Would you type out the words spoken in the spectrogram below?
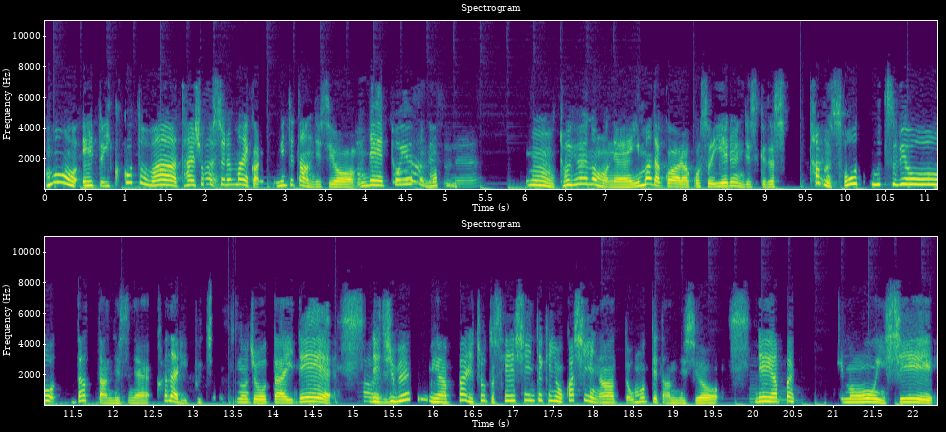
もう、えっ、ー、と、行くことは退職する前から決めてたんですよ。はい、で、というのも、ね、うん、というのもね、今だからこそ言えるんですけど、多分相当うつ病だったんですね。かなりプチプチの状態で、はい、で、自分やっぱりちょっと精神的におかしいなって思ってたんですよ。で、やっぱりも多いし、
